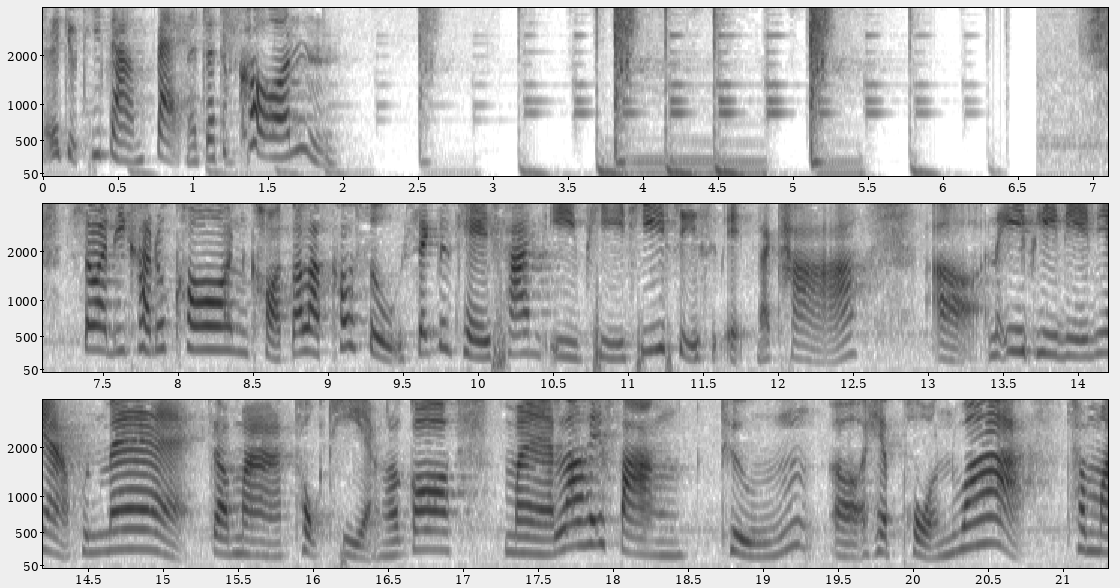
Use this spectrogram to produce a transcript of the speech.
และอยู่ที่น้ำแตกนะจ๊ะทุกคน สวัสดีค่ะทุกคน ขอต้อนรับเข้าสู่ Sex Education EP ที่ 41 นะคะเอ่อใน EP นี้เนี่ยคุณแม่จะมาถกเถียงแล้วก็มาเล่าให้ฟัง ถึงเหตุผลว่าทำไม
